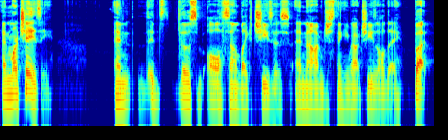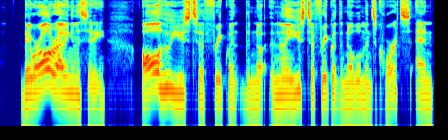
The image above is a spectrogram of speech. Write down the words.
and Marchesi. And it's those all sound like cheeses. And now I'm just thinking about cheese all day. But they were all arriving in the city, all who used to frequent the no- and they used to frequent the noblemen's courts. And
